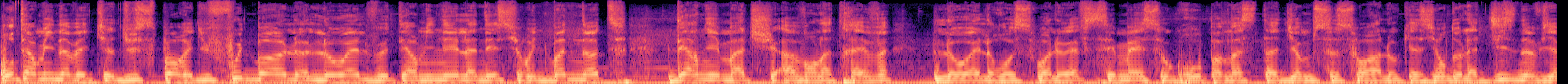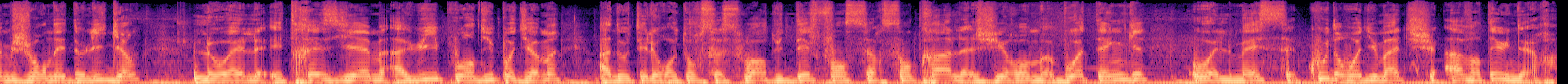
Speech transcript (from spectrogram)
On termine avec du sport et du football. L'OL veut terminer l'année sur une bonne note. Dernier match avant la trêve. L'OL reçoit le FC Metz au groupe Ama Stadium ce soir à l'occasion de la 19e journée de Ligue 1. L'OL est 13e à 8 points du podium. À noter le retour ce soir du défenseur central Jérôme Boateng. OL Metz, coup d'envoi du match à 21h.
